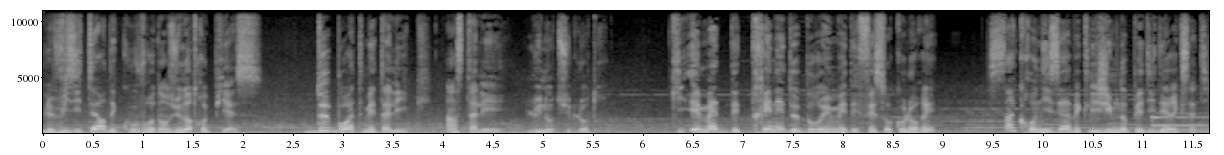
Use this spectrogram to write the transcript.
le visiteur découvre dans une autre pièce deux boîtes métalliques installées l'une au-dessus de l'autre, qui émettent des traînées de brume et des faisceaux colorés synchronisés avec les gymnopédies d'Eric Satie.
